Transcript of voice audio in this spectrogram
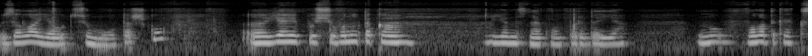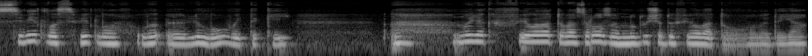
Взяла я оцю муташку. Е, Я її пущу, вона така, я не знаю, як вам передає. Ну, вона така, як світло-світло е, ліловий такий. Е, Ну, як фіолетове з розовим, ну дуже до фіолетового воно. Я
